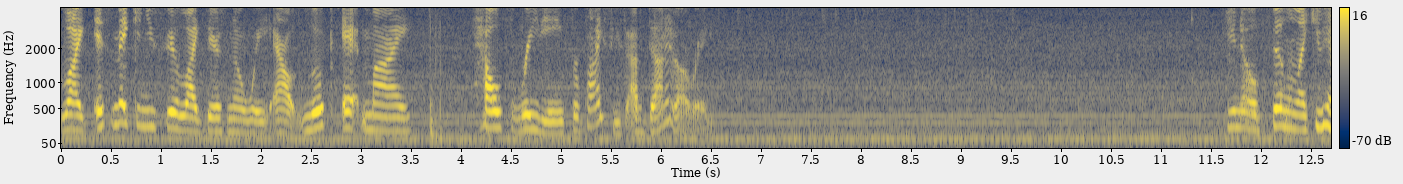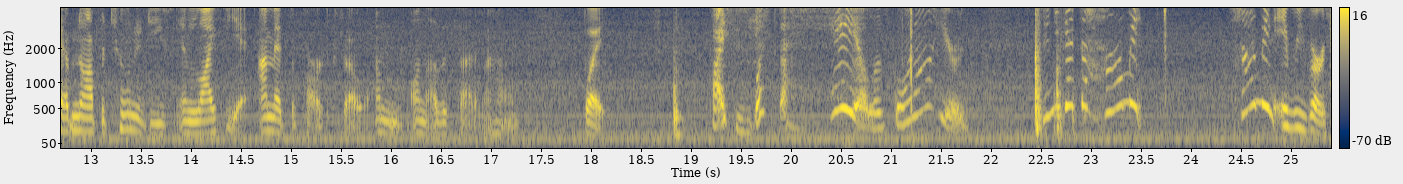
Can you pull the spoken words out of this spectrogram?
Like, it's making you feel like there's no way out. Look at my health reading for Pisces. I've done it already. you know, feeling like you have no opportunities in life yet. I'm at the park, so I'm on the other side of my home. But Pisces, what the hell is going on here? Then you got the Hermit. Hermit in reverse.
